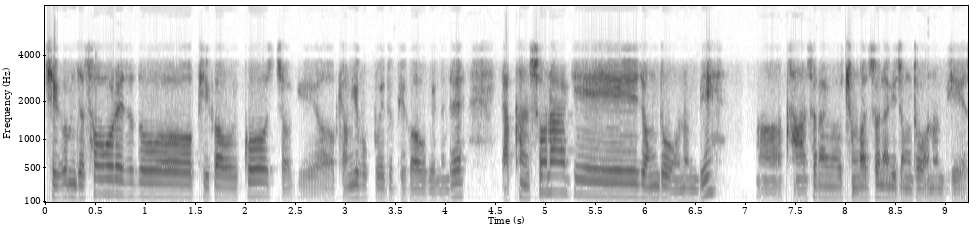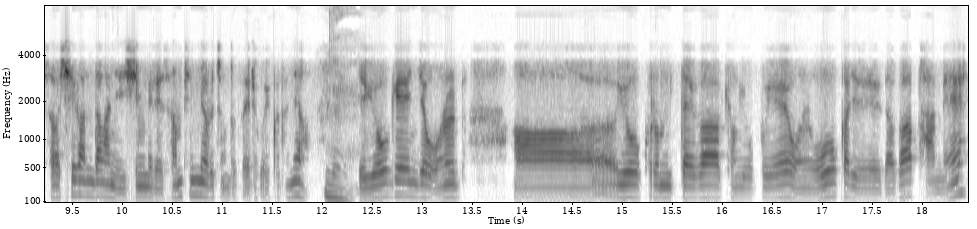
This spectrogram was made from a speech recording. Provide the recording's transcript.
지금 이제 서울에서도 비가 오고 저기 어, 경기 북부에도 비가 오고 있는데 약한 소나기 정도 오는 비, 어, 강한 소나기, 중간 소나기 정도 오는 비에서 시간당 한 20mm에서 30mm 정도 내리고 있거든요. 네. 이제 요게 이제 오늘 어, 요 구름대가 경기 북부에 오늘 오후까지 내리다가 밤에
